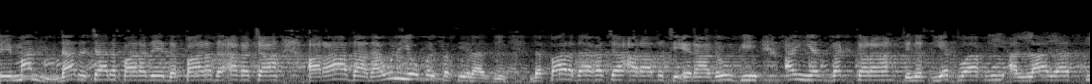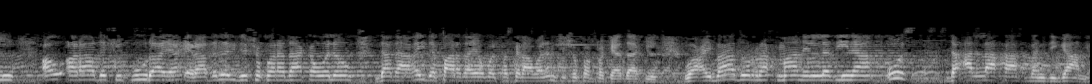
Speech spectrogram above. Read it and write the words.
لمن دا د چا د پاره دی د پاره د هغه چا اراده دا ول یو بل پسې راځي د پاره د هغه چا اراده چې اراده وکي ان یذکر چې نصیحت واخلي الله یاد کی او اراده شکور یا اراده لري د شکر ادا کولو دا د هغه د پاره د یو بل پسې راولم چې شکر پکې ادا کی و عباد الرحمن الذین اوس د الله خاص بندگان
